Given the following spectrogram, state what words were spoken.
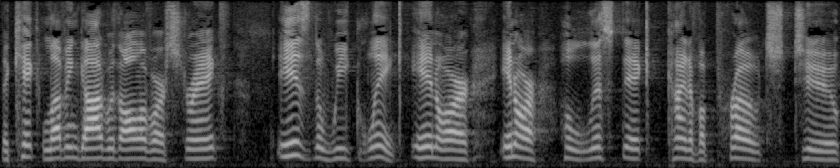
the kick loving God with all of our strength is the weak link in our in our holistic kind of approach to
